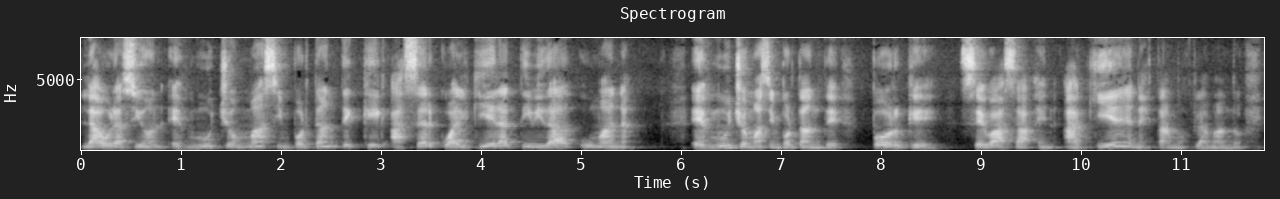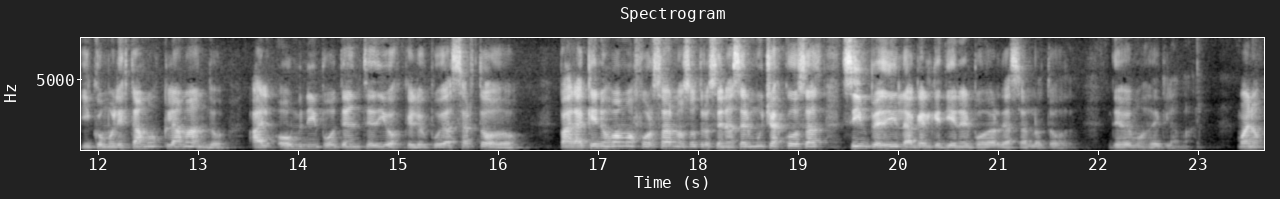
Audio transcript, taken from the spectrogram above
La oración es mucho más importante que hacer cualquier actividad humana. Es mucho más importante porque se basa en a quién estamos clamando. Y como le estamos clamando al omnipotente Dios que lo puede hacer todo, ¿para qué nos vamos a forzar nosotros en hacer muchas cosas sin pedirle a aquel que tiene el poder de hacerlo todo? Debemos de clamar. Bueno,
